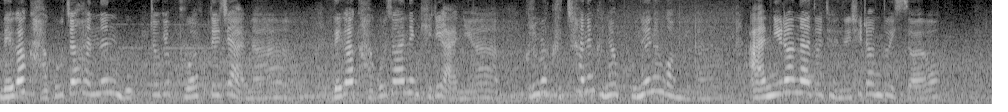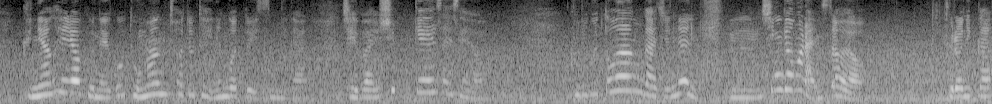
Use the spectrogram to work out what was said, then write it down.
내가 가고자 하는 목적에 부합되지 않아. 내가 가고자 하는 길이 아니야. 그러면 그 차는 그냥 보내는 겁니다. 안 일어나도 되는 시련도 있어요. 그냥 흘려보내고 도망쳐도 되는 것도 있습니다. 제발 쉽게 사세요. 그리고 또 한 가지는 음, 신경을 안 써요. 그러니까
